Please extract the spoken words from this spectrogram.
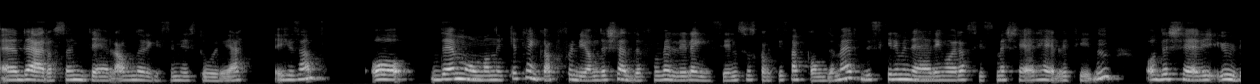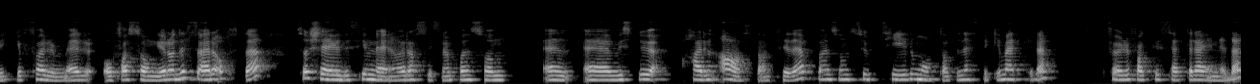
Eh, det er også en del av Norges historie. ikke sant? Og det må man ikke tenke at fordi om det skjedde for veldig lenge siden, så skal vi ikke snakke om det mer. Diskriminering og rasisme skjer hele tiden. Og det skjer i ulike former og fasonger. Og dessverre ofte så skjer jo diskriminering og rasisme på en sånn en, eh, hvis du har en avstand til det på en sånn subtil måte at du nesten ikke merker det før du faktisk setter deg inn i det.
